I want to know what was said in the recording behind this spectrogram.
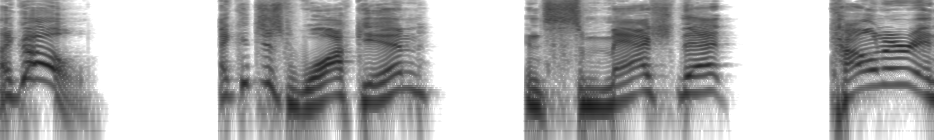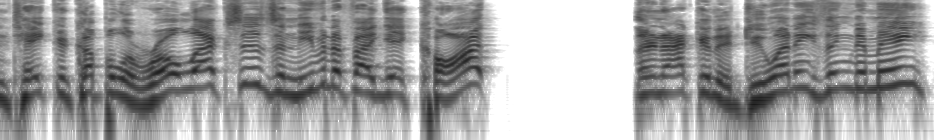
I go, I could just walk in and smash that counter and take a couple of Rolexes. And even if I get caught, they're not going to do anything to me.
